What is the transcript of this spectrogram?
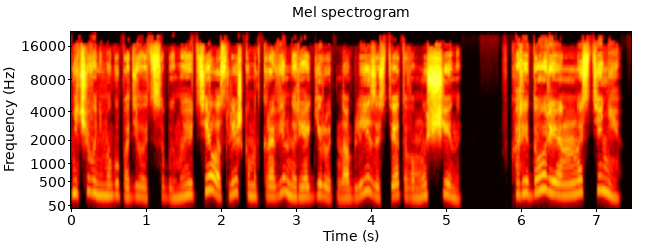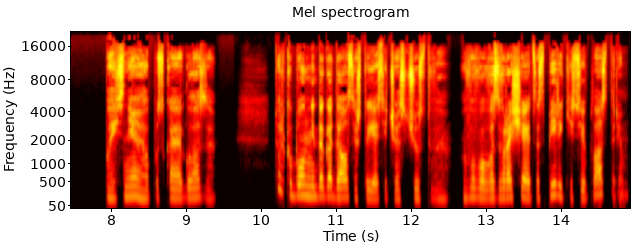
Ничего не могу поделать с собой. Моё тело слишком откровенно реагирует на близость этого мужчины. В коридоре на стене. Поясняю, опуская глаза. Только бы он не догадался, что я сейчас чувствую. Вова возвращается с перекисью и пластырем,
